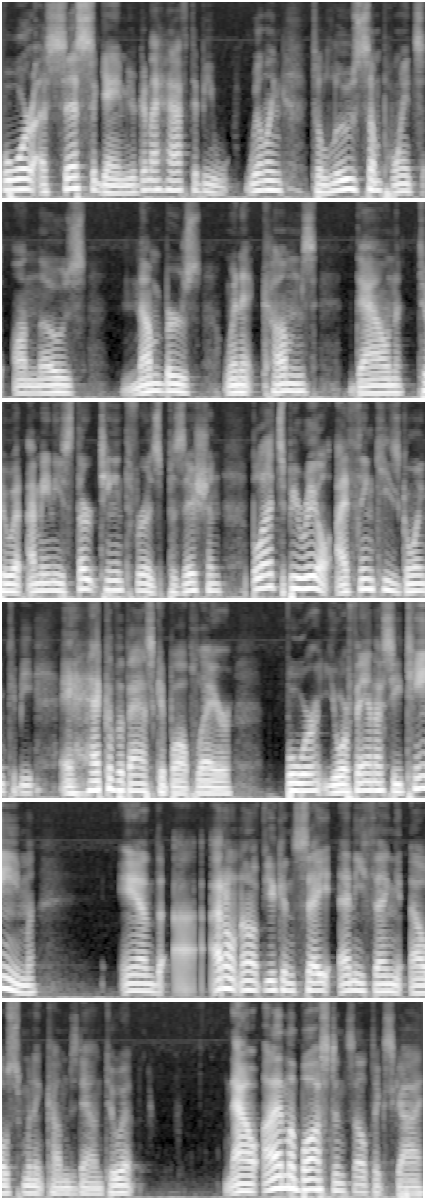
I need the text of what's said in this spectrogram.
four assists a game. You're going to have to be willing to lose some points on those numbers when it comes down to it. I mean, he's 13th for his position, but let's be real. I think he's going to be a heck of a basketball player for your fantasy team and I don't know if you can say anything else when it comes down to it. Now, I'm a Boston Celtics guy,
